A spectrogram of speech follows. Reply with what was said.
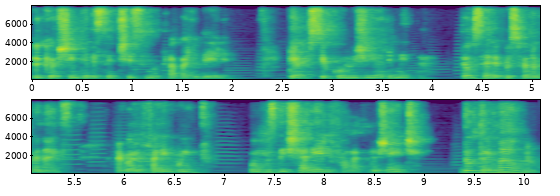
do que eu achei interessantíssimo no trabalho dele, que é a psicologia alimentar. Então, cérebros fenomenais. Agora eu falei muito, vamos deixar ele falar para gente? Doutor Mauro,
